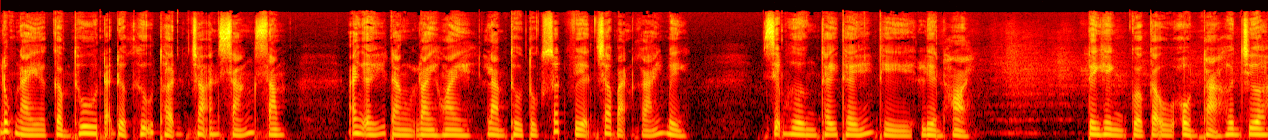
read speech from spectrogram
Lúc này Cẩm Thu đã được hữu thuận cho ăn sáng xong. Anh ấy đang loay hoay làm thủ tục xuất viện cho bạn gái mình. Diễm Hương thấy thế thì liền hỏi. Tình hình của cậu ổn thỏa hơn chưa?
